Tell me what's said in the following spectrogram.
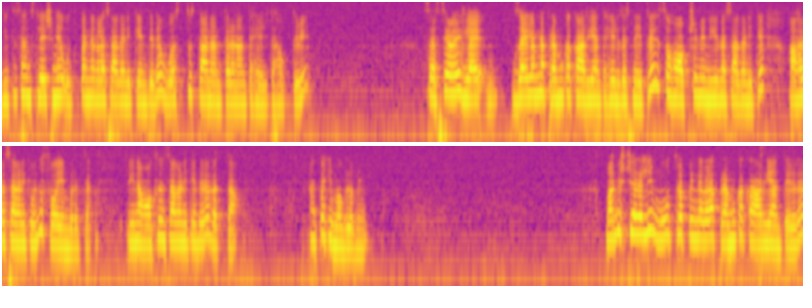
ದ್ಯುತಿಸಂಶ್ಲೇಷಣೆ ಉತ್ಪನ್ನಗಳ ಸಾಗಾಣಿಕೆ ಅಂತಿದೆ. ವಸ್ತು ಸ್ಥಾನಾಂತರಣ ಅಂತ ಹೇಳ್ತಾ ಹೋಗ್ತೀವಿ. ಸಸ್ಯಗಳಲ್ಲಿ ಗ್ಲೈ ಝೈಲಮ್ನ ಪ್ರಮುಖ ಕಾರ್ಯ ಅಂತ ಹೇಳಿದ್ರೆ ಸ್ನೇಹಿತರೆ. ಸೊ, ಆಪ್ಷನ್ ಎ ನೀರಿನ ಸಾಗಾಣಿಕೆ, ಆಹಾರ ಸಾಗಾಣಿಕೆ ಒಂದು ಫ್ಲೋಯಂ ಬರುತ್ತೆ. ಇನ್ನು ಆಕ್ಸಿಜನ್ ಸಾಗಾಣಿಕೆ ಅಂತಂದರೆ ರಕ್ತ ಅಥವಾ ಹಿಮೋಗ್ಲೋಬಿನ್. ಮನುಷ್ಯರಲ್ಲಿ ಮೂತ್ರಪಿಂಡಗಳ ಪ್ರಮುಖ ಕಾರ್ಯ ಅಂತ ಹೇಳಿದ್ರೆ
